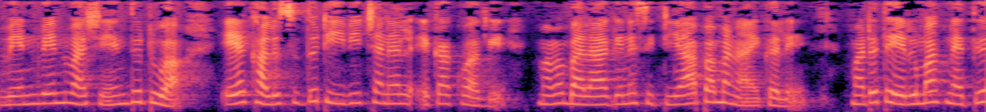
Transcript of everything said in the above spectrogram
wen wen වශයෙන් දුටුවා. එය කළුසුදු ටීවී channel එකක් වගේ. මම බලාගෙන සිටියා පමණයි කලේ. මට තේරුමක් නැතිව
